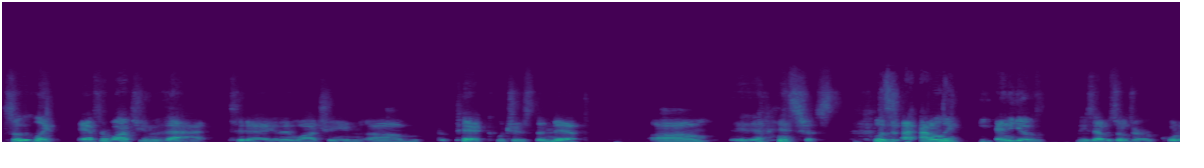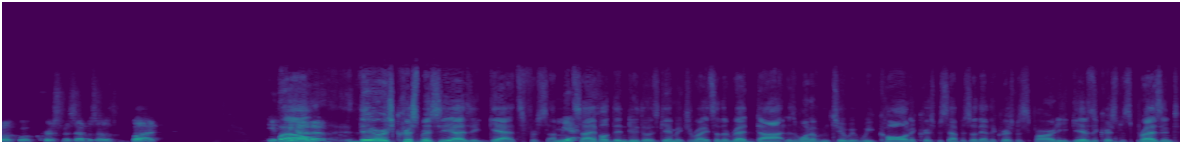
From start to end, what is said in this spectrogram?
So like after watching that today, and then watching um, the pick, which is the nip, um, it's just listen. I, I don't think any of these episodes are quote unquote Christmas episodes, but if we had Well, a they're as Christmassy as it gets. For I mean, Yes. Seinfeld didn't do those gimmicks, right? So the red dot is one of them too. We, we call it a Christmas episode. They have the Christmas party. He gives a Christmas present,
